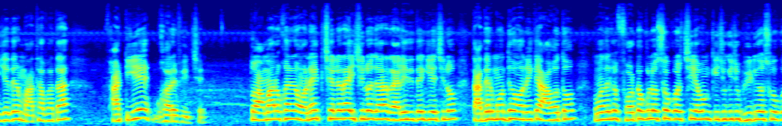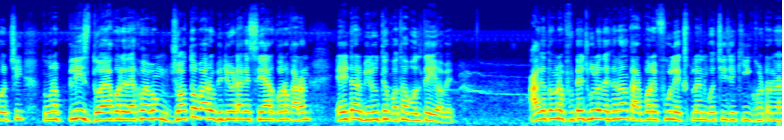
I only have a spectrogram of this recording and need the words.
নিজেদের মাথা ফাতা ফাটিয়ে ঘরে ফিরছে। তো আমার ওখানে অনেক ছেলেরাই ছিল যারা র্যালি দিতে গিয়েছিল, তাদের মধ্যেও অনেকে আহত। তোমাদেরকে ফটোগুলো শো করছি এবং কিছু কিছু ভিডিও শো করছি। তোমরা প্লিজ দয়া করে দেখো এবং যতবারও ভিডিওটাকে শেয়ার করো, কারণ এইটার বিরুদ্ধে কথা বলতেই হবে। আগে তোমরা ফুটেজগুলো দেখে নাও, তারপরে ফুল এক্সপ্লেন করছি যে কি ঘটনা,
